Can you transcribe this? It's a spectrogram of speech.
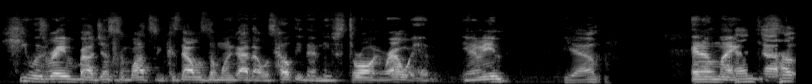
He was raving about Justin Watson because that was the one guy that was healthy. Then he was throwing around with him. You know what I mean? Yeah. And I'm like, And uh, Ho-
